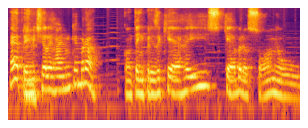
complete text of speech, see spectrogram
É, permite ela errar e não quebrar. Quando tem empresa que erra e isso quebra, some, ou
